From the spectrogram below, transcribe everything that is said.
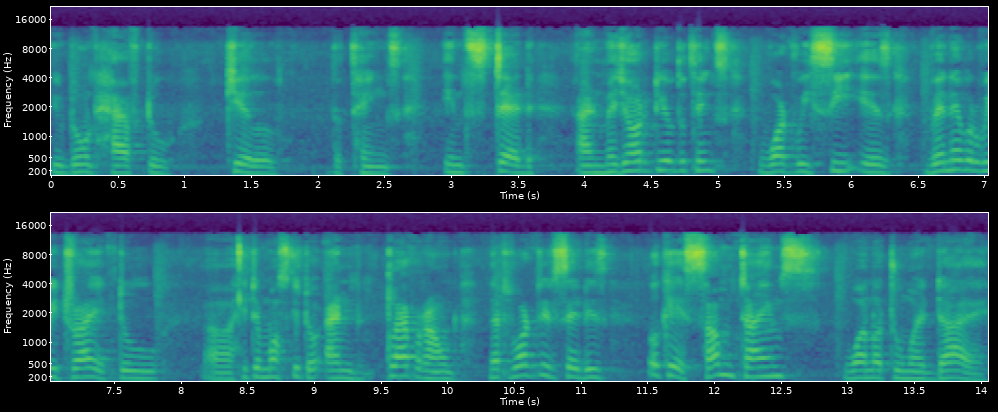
you don't have to kill the things instead. And majority of the things what we see is whenever we try to uh, hit a mosquito and clap around that's what it said is okay sometimes one or two might die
